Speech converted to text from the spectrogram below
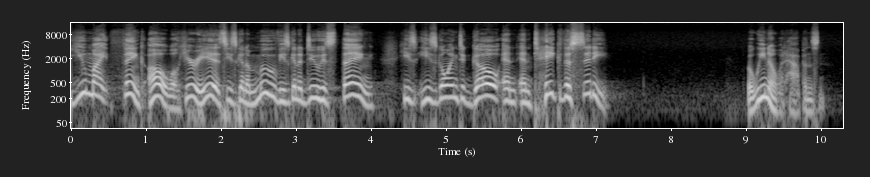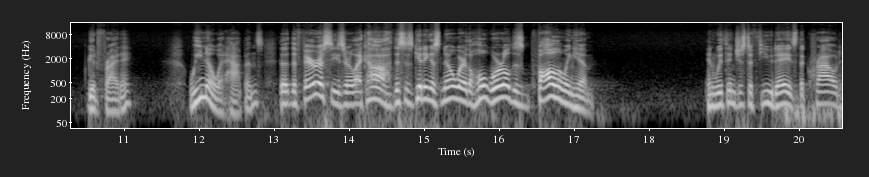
you might think, oh, well, here he is. He's going to move. He's going to do his thing. He's, he's going to go and, and take the city. But we know what happens Good Friday. We know what happens. The, the Pharisees are like, ah, this is getting us nowhere. The whole world is following him. And within just a few days, the crowd,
